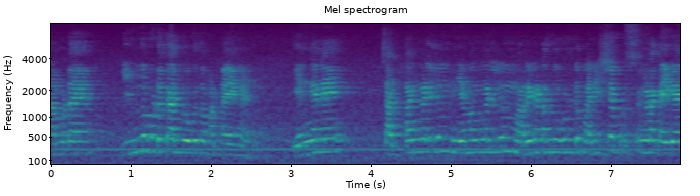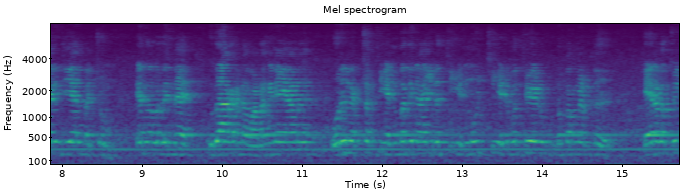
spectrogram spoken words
നമ്മുടെ ഇന്ന് കൊടുക്കാൻ പോകുന്ന പട്ടയങ്ങൾ എങ്ങനെ ചട്ടങ്ങളിലും നിയമങ്ങളിലും മറികടന്നുകൊണ്ട് മനുഷ്യ പ്രശ്നങ്ങളെ കൈകാര്യം ചെയ്യാൻ പറ്റും എന്നുള്ളതിന്റെ ഉദാഹരണമാണ്. അങ്ങനെയാണ് ഒരു ലക്ഷത്തി എൺപതിനായിരത്തി എണ്ണൂറ്റി എഴുപത്തിയേഴ് കുടുംബങ്ങൾക്ക് കേരളത്തിൽ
